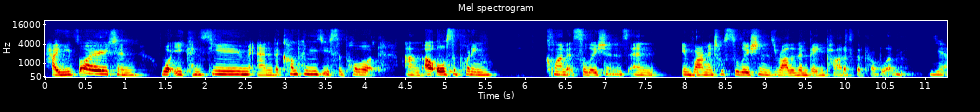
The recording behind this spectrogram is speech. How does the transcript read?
how you vote and what you consume and the companies you support um, are all supporting climate solutions and environmental solutions rather than being part of the problem. Yeah,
